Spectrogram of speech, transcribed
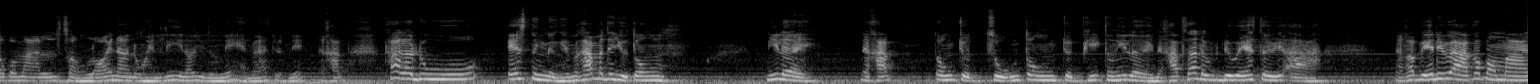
L ประมาณ 200 นาโนเฮนรี่เนาะอยู่ตรงนี้เห็นไหมจุดนี้นะครับ ถ้าเราดู S11 เห็นไหมครับ มันจะอยู่ตรงนี้เลยนะครับ ตรงจุดสูงตรงจุดพีคตรงนี้เลยนะครับ ถ้าเราดู SWR นะครับ SWR ก็ประมาณ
